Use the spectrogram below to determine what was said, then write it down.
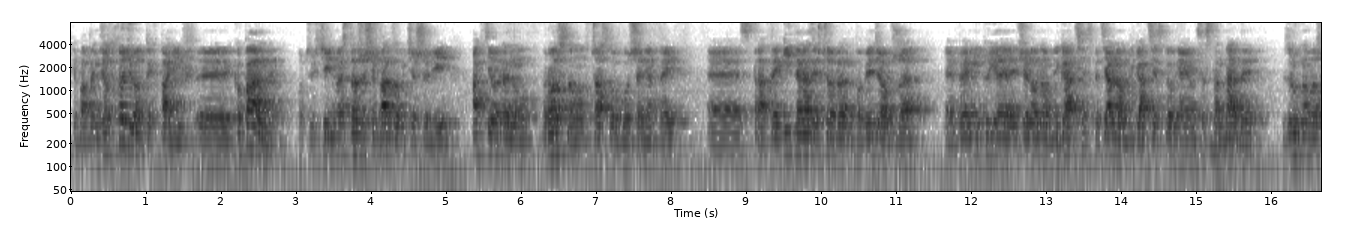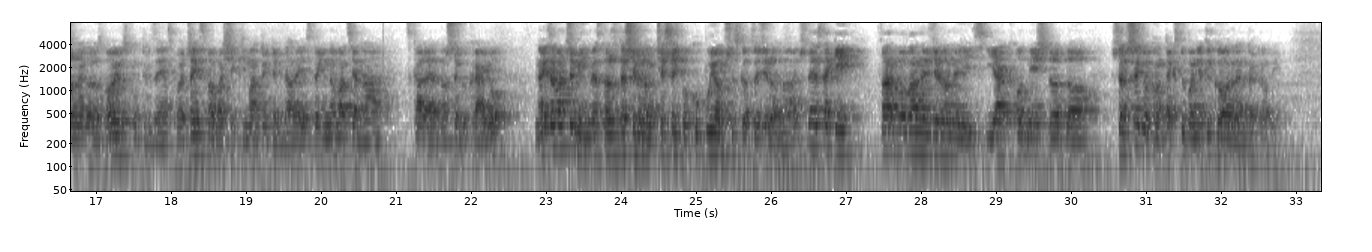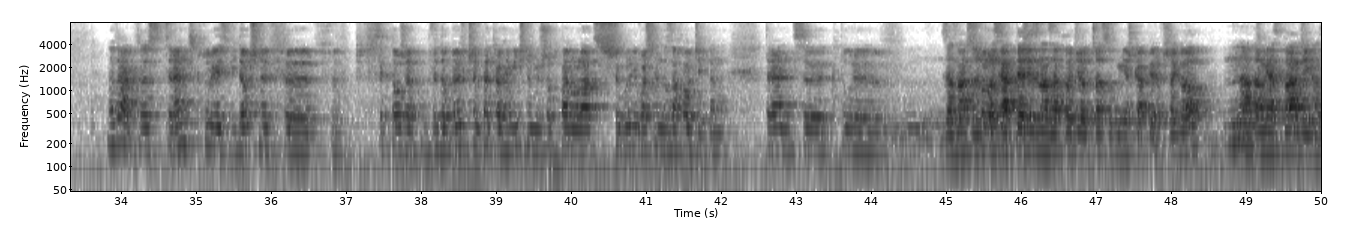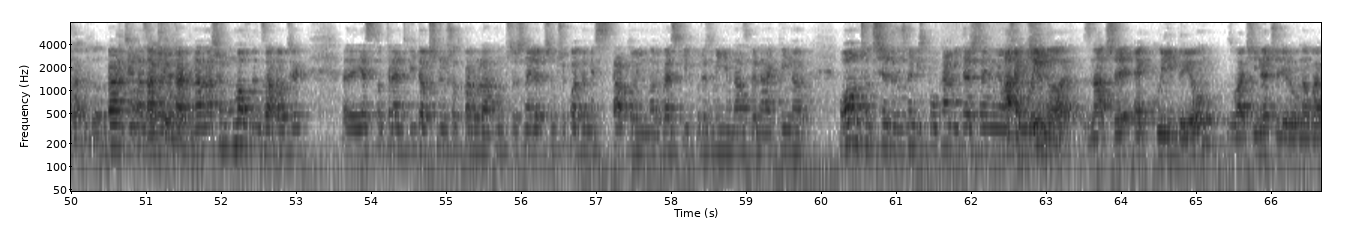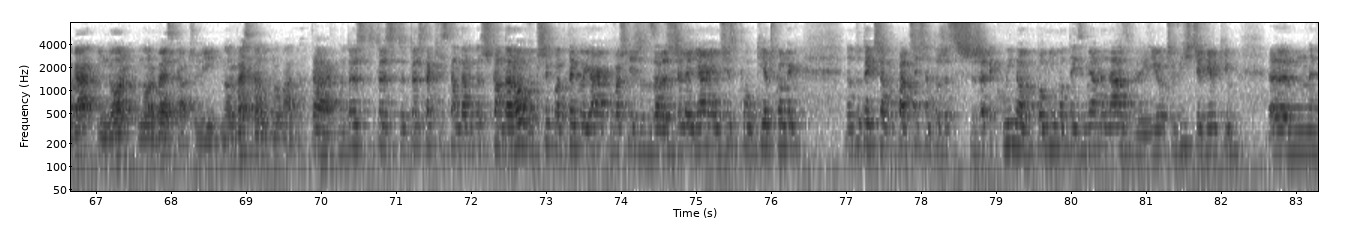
chyba będzie odchodził od tych paliw y, kopalnych. Oczywiście inwestorzy się bardzo ucieszyli. Akcje Orlenu rosną od czasu ogłoszenia tej e, strategii. Teraz jeszcze Orlen powiedział, że e, wyemituje zielone obligacje, specjalne obligacje spełniające standardy zrównoważonego rozwoju z punktu widzenia społeczeństwa, właśnie klimatu itd. Jest to innowacja na skalę naszego kraju. No i zobaczymy, inwestorzy też się będą cieszyć, bo kupują wszystko co zielone. Czy to jest taki farbowany zielony lis i jak odnieść to do szerszego kontekstu, bo nie tylko Orlen tak robi. No tak, to jest trend, który jest widoczny w, w, w sektorze wydobywczym, petrochemicznym już od paru lat, szczególnie właśnie na zachodzie. Ten trend, y, który. Zaznaczę, że Polska też jest na zachodzie od czasów Mieszka I, No, natomiast bardziej na zachód od Bardziej o, na tak zachodzie, tak, na naszym umownym zachodzie. y, Jest to trend widoczny już od paru lat. No przecież najlepszym przykładem jest Statoil norweski, który zmienił nazwę na Equinor, łącząc się z różnymi spółkami też A zajmującymi się. Equinor znaczy equilibrium z łaciny, czyli równowaga i nor, norweska, czyli norweska równowaga. Tak, no to jest, to jest, to jest taki standard, sztandarowy przykład tego, jak właśnie zazieleniają się spółki, aczkolwiek no tutaj trzeba popatrzeć na to, że, że Equinor pomimo tej zmiany nazwy i oczywiście wielkim,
